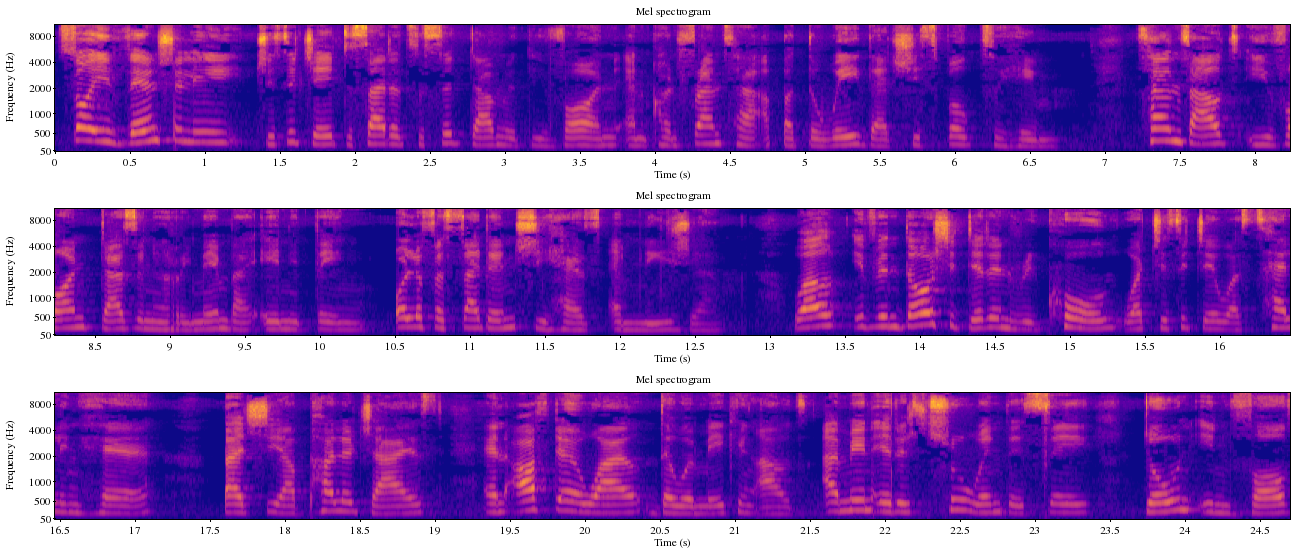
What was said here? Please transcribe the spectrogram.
So eventually, Juicy Jay decided to sit down with Yvonne and confront her about the way that she spoke to him. Turns out Yvonne doesn't remember anything. All of a sudden, she has amnesia. Well, even though she didn't recall what Juicy Jay was telling her, but she apologized and after a while they were making out i mean it is true when they say don't involve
